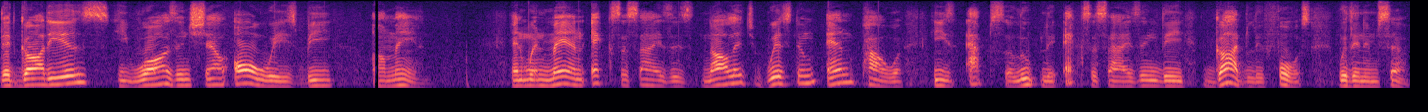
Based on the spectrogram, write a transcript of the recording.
that God is, He was, and shall always be a man. And when man exercises knowledge, wisdom, and power, he's absolutely exercising the godly force within himself.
